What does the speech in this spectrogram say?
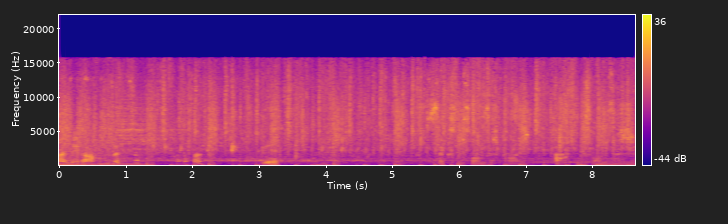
3,68 Meter. Kann das sein? Ja. Mhm. 26 Grad. 28.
